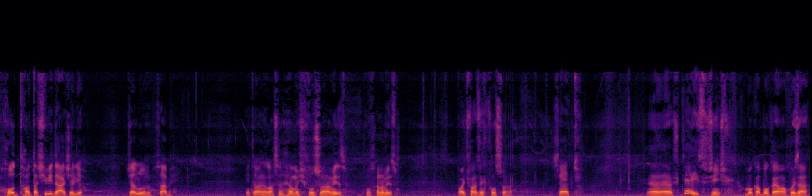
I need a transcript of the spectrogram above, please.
rotatividade ali, ó, de aluno, sabe? Então o negócio realmente funciona mesmo, funciona mesmo. Pode fazer que funciona, certo? É, acho que é isso, gente. Boca a boca é uma coisa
